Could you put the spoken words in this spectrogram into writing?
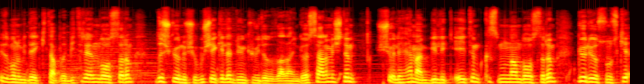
Biz bunu bir de kitapla bitirelim dostlarım. Dış görünüşü bu şekilde dünkü videoda zaten göstermiştim. Şöyle hemen birlik eğitim kısmından dostlarım görüyorsunuz ki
